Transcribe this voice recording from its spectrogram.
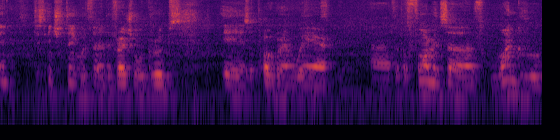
And just interesting with uh, the virtual groups is a program where uh, the performance of one group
